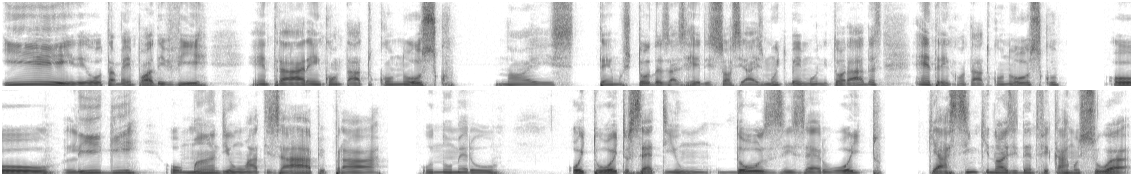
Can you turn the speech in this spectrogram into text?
E ou também pode vir entrar em contato conosco nós temos todas as redes sociais muito bem monitoradas. Entre em contato conosco ou ligue ou mande um WhatsApp para o número 8871 1208, que assim que nós identificarmos sua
